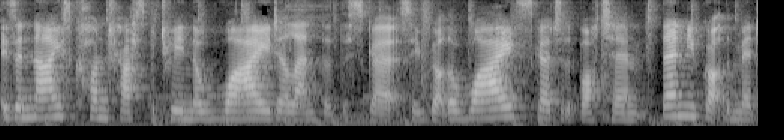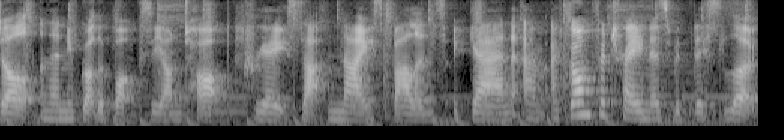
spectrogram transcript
is a nice contrast between the wider length of the skirt. So you've got the wide skirt at the bottom, then you've got the middle, and then you've got the boxy on top. Creates that nice balance again. Um, I've gone for trainers with this look.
